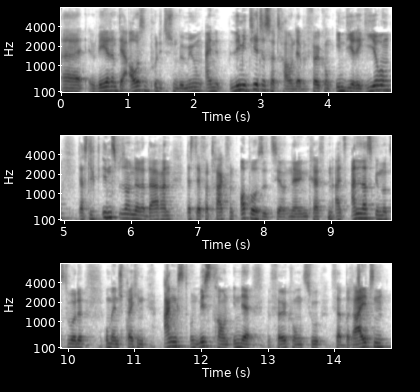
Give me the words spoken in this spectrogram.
äh, während der außenpolitischen Bemühungen ein limitiertes Vertrauen der Bevölkerung in die Regierung. Das liegt insbesondere daran, dass der Vertrag von oppositionellen Kräften als Anlass genutzt wurde, um entsprechend Angst und Misstrauen in der Bevölkerung zu verbreiten.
